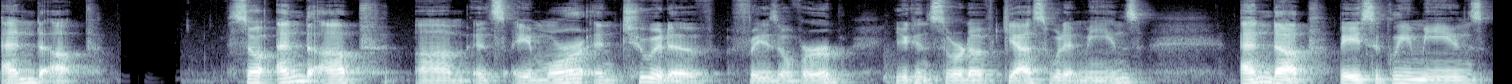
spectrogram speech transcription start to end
end up. So, end up, um, it's a more intuitive phrasal verb. You can sort of guess what it means. End up basically means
